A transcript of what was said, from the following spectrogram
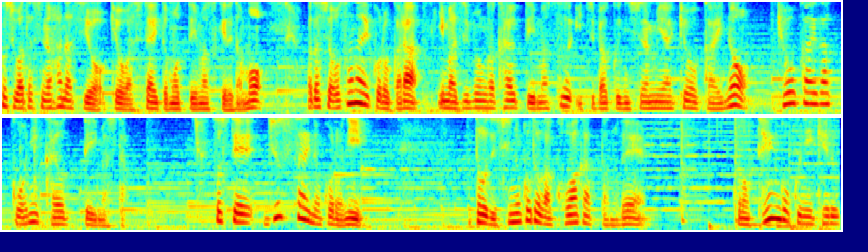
少し私の話を今日はしたいと思っていますけれども私は幼い頃から今自分が通っています一幕西宮教会の教会学校に通っていました。そして10歳の頃に当時死ぬことが怖かったのでこの天国に行ける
